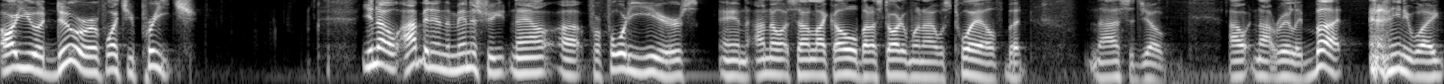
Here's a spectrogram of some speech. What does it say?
Are you a doer of what you preach? You know, I've been in the ministry now uh, for 40 years, and I know it sounds like old, but I started when I was 12. But no, nah, that's a joke. I, not really. But anyway,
